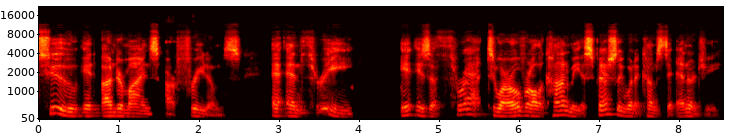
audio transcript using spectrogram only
Two, it undermines our freedoms, and, and three, it is a threat to our overall economy, especially when it comes to energy.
